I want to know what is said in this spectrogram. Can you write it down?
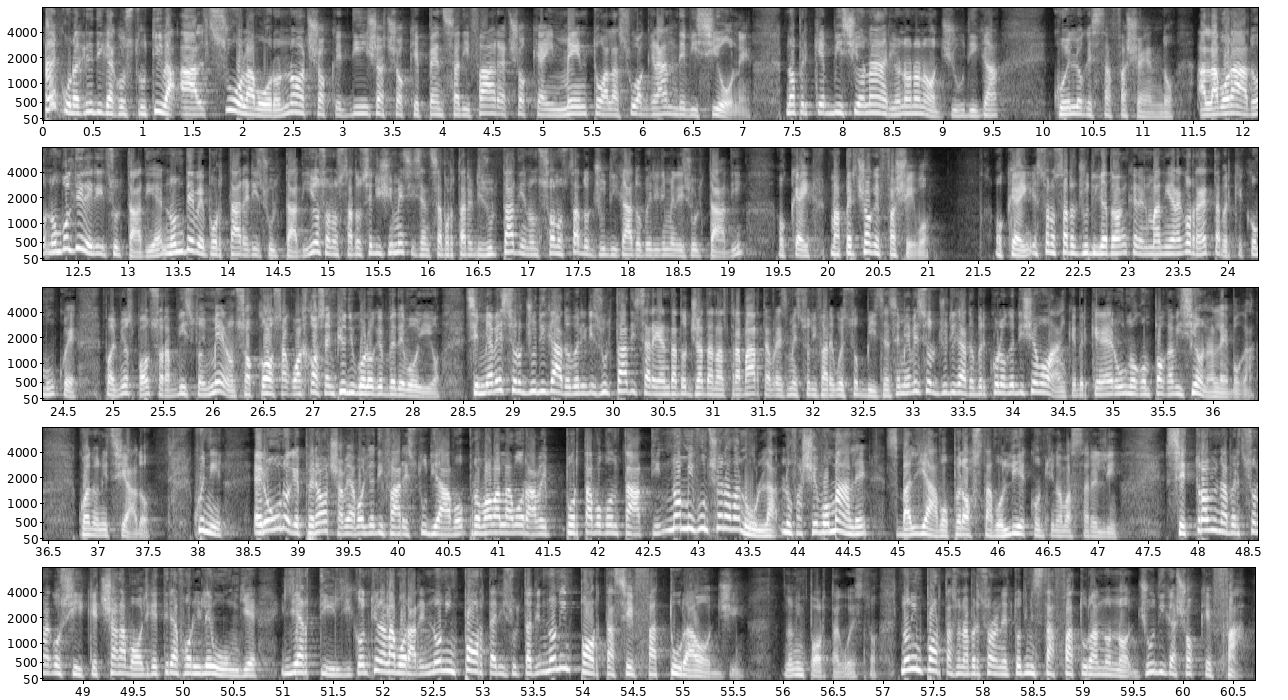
anche una critica costruttiva al suo lavoro, non a ciò che dice, a ciò che pensa di fare, a ciò che ha in mente, alla sua grande visione. No, perché è visionario, no, no, no, giudica quello che sta facendo. Ha lavorato? Non vuol dire risultati, eh? non deve portare risultati. Io sono stato 16 mesi senza portare risultati e non sono stato giudicato per i miei risultati, ok? Ma per ciò che facevo ok? E sono stato giudicato anche in maniera corretta perché comunque poi il mio sponsor ha visto in me, non so cosa, qualcosa in più di quello che vedevo io. Se mi avessero giudicato per i risultati sarei andato già da un'altra parte, avrei smesso di fare questo business. Se mi avessero giudicato per quello che dicevo anche, perché ero uno con poca visione all'epoca, quando ho iniziato. Quindi ero uno che però aveva voglia di fare, studiavo, provavo a lavorare, portavo contatti, non mi funzionava nulla, lo facevo male, sbagliavo, però stavo lì e continuavo a stare lì. Se trovi una persona così che ha la voglia, che tira fuori le unghie, gli artigli, continua a lavorare, non importa i risultati, non importa se fattura oggi, non importa questo, non importa se una persona nel tuo team sta fatturando o no, giudica ciò che fa.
